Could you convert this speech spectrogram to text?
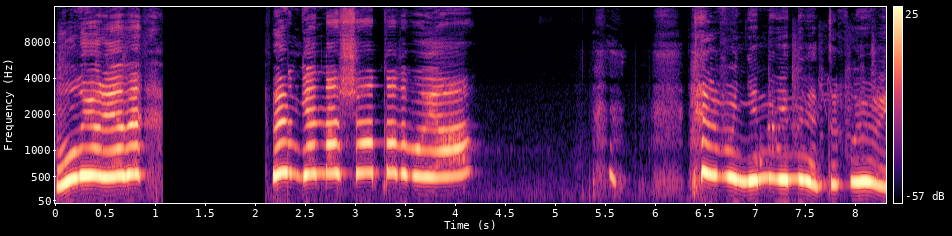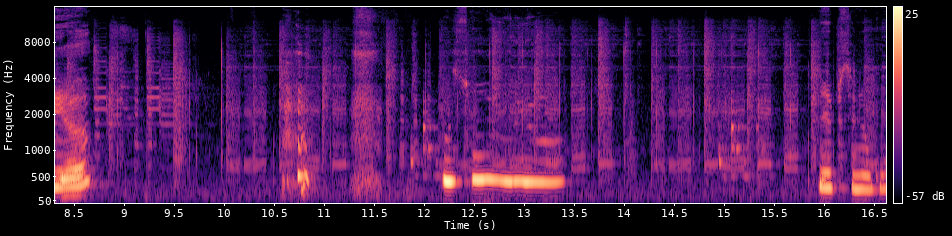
Ne oluyor ya ben? Benim kendi aşağı atladı bu ya. Telefon tıklıyor ya. Nasıl oluyor ya? Hepsini koy.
